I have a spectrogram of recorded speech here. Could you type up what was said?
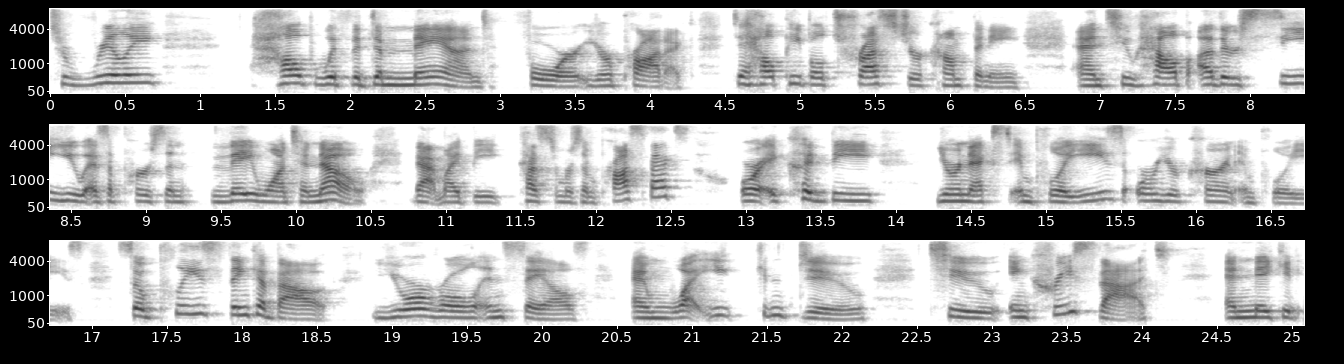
to really help with the demand for your product, to help people trust your company, and to help others see you as a person they want to know. That might be customers and prospects, or it could be your next employees or your current employees. So please think about your role in sales and what you can do to increase that and make it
